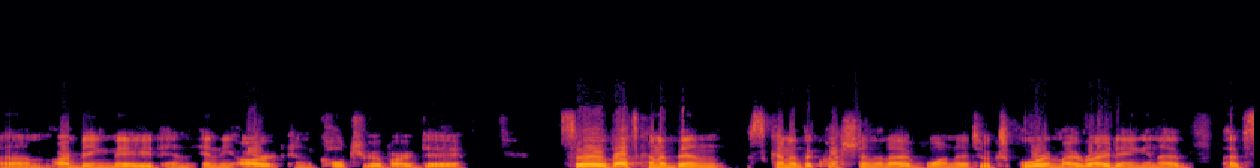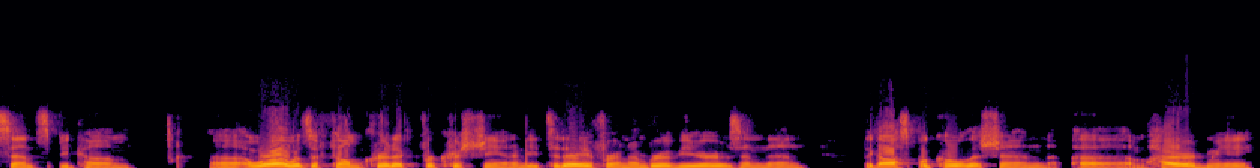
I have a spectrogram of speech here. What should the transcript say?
um, are being made in, in the art and culture of our day? So that's kind of been kind of the question that i've wanted to explore in my writing and i've i've since become uh, well i was a film critic for christianity today for a number of years and then the gospel coalition um, hired me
